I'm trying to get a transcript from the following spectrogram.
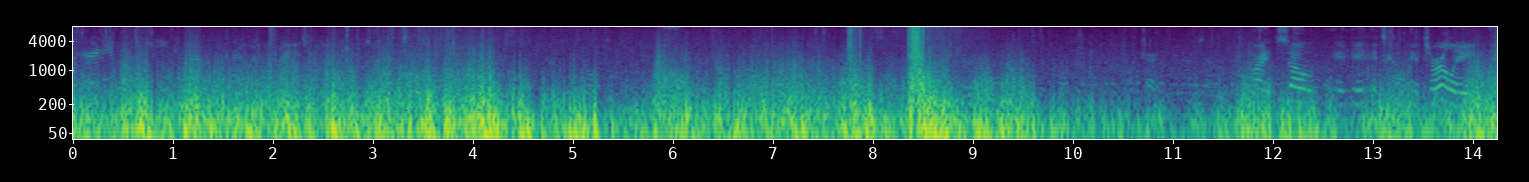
Is there any information you can have on the pilot? Training's coming up. Okay. All right, so it, it, it's it's early, and we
